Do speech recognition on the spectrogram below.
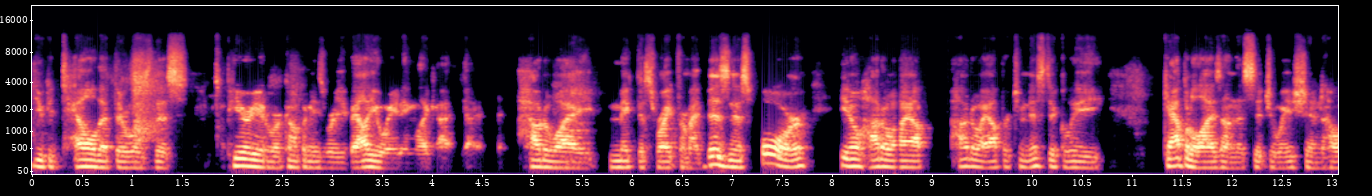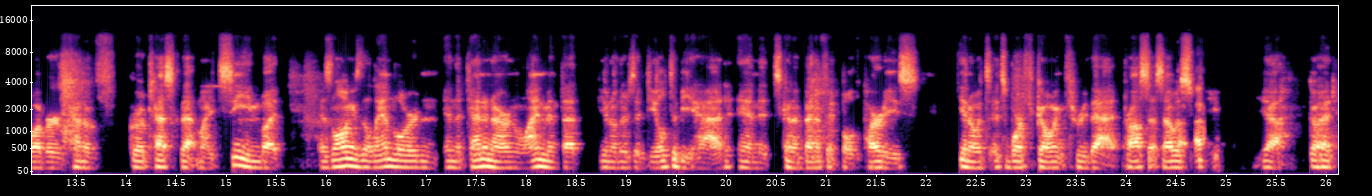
you could tell that there was this period where companies were evaluating like I, I, how do i make this right for my business or you know how do i how do i opportunistically capitalize on this situation, however kind of grotesque that might seem. But as long as the landlord and, and the tenant are in alignment that you know there's a deal to be had and it's going to benefit both parties, you know it's it's worth going through that process. I was, yeah, go ahead.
